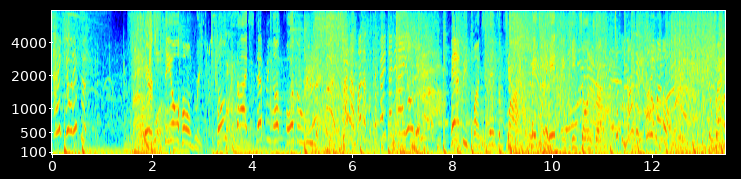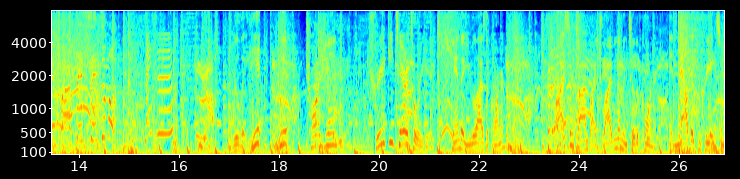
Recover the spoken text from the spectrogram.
最強です They're still hungry. Both sides stepping up for the rematch. まだまだ戦い足りないようです Heavy punch sends him flying. Takes the hit and keeps on trucking. ちょっと何ですか今の The rapid fire fist sends him up. ナイス Will they hit, whip, charge in? Tricky territory here. Can they utilize the corner? Buy some time by driving them into the corner, and now they can create some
